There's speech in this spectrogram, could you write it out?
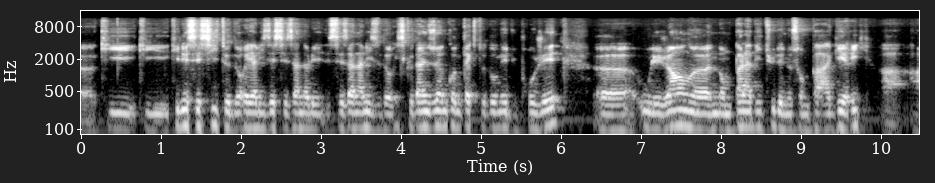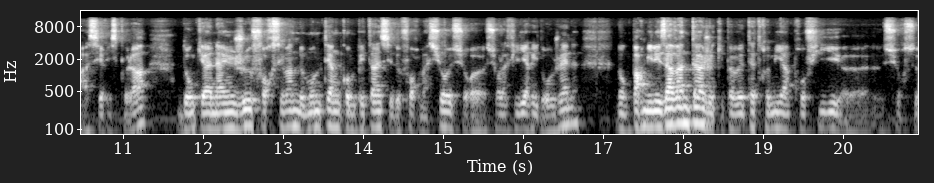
euh, qui, nécessitent de réaliser ces analyses, de risque dans un contexte donné du projet euh, où les gens n'ont pas l'habitude et ne sont pas aguerris à, ces risques-là. Donc il y a un enjeu forcément de monter en compétences et de formation sur la filière hydrogène. Donc, parmi les avantages qui peuvent être mis à profit euh, sur, ce,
